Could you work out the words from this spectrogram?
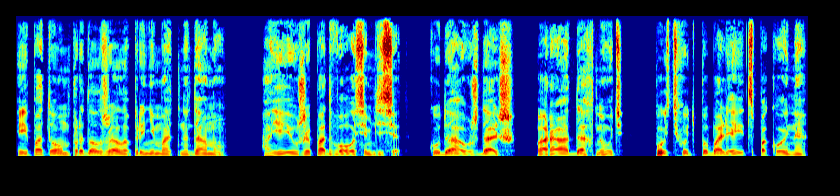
И потом продолжала принимать на дому. А ей уже под 80. Куда уж дальше? Пора отдохнуть. Пусть хоть поболеет спокойно.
